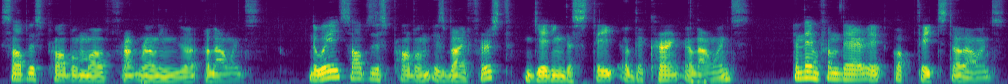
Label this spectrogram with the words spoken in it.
solve this problem of front-running the allowance. The way it solves this problem is by first getting the state of the current allowance, and then from there it updates the allowance.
